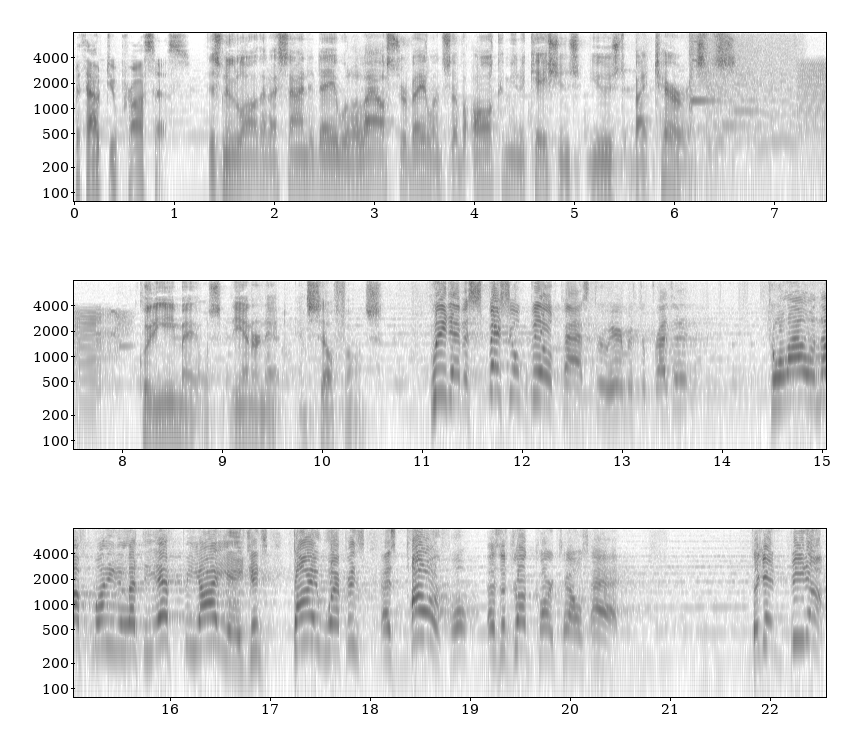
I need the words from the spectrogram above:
without due process. This new law that I signed today will allow surveillance of all communications used by terrorists, including emails, the internet, and cell phones. We'd have a special bill passed through here, Mr. President, to allow enough money to let the FBI agents buy weapons as powerful as the drug cartels had. They're getting beat up.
